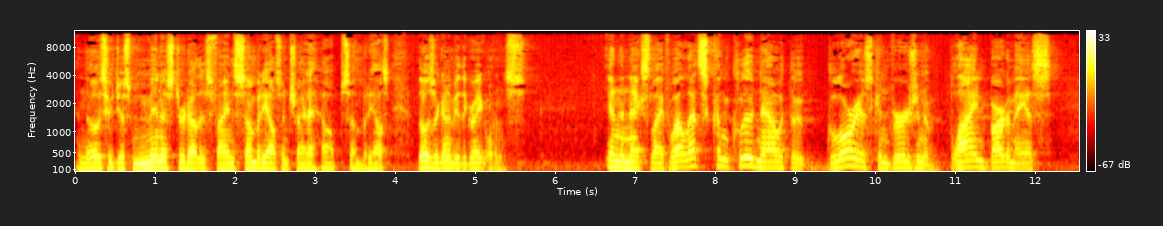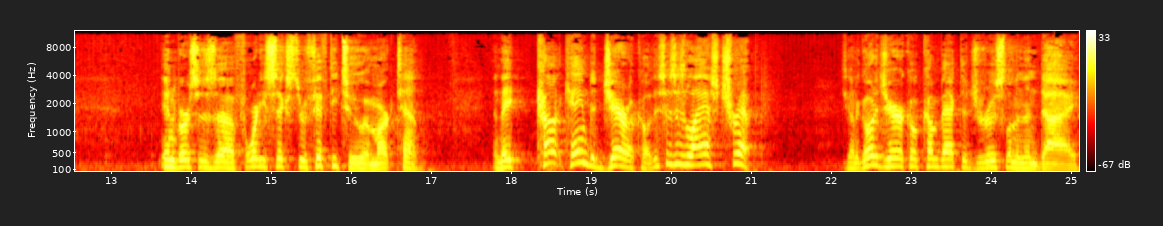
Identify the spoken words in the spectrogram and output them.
and those who just minister to others, find somebody else and try to help somebody else. Those are going to be the great ones in the next life. Well, let's conclude now with the glorious conversion of blind Bartimaeus in verses uh, 46 through 52 of Mark 10. And they came to Jericho. This is his last trip. He's going to go to Jericho, come back to Jerusalem, and then die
